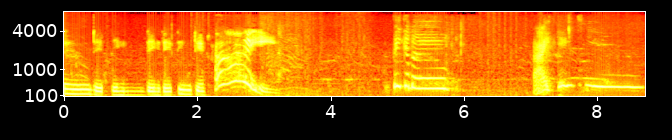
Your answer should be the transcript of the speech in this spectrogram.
Ding, ding, ding, ding, ding, ding, ding. Hi! Peekaboo! I hate you.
